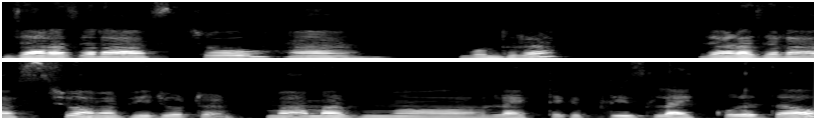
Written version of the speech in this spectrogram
যারা যারা আসছো হ্যাঁ বন্ধুরা, যারা যারা আসছো, আমার ভিডিওটা, আমার লাইভটাকে প্লিজ লাইক করে দাও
